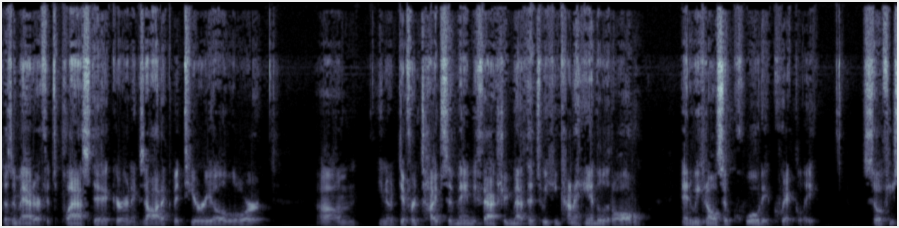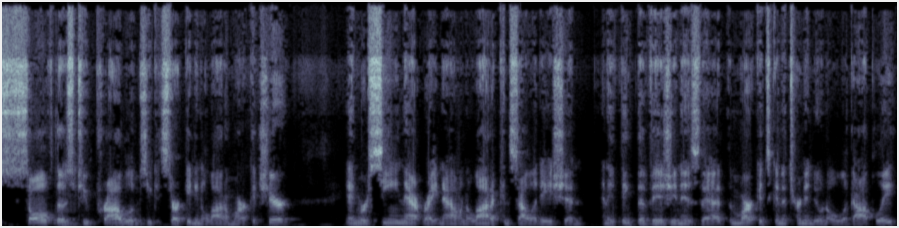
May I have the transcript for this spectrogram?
Doesn't matter if it's plastic or an exotic material or um, you know different types of manufacturing methods. We can kind of handle it all, and we can also quote it quickly. So if you solve those hmm. two problems, you can start getting a lot of market share. And we're seeing that right now in a lot of consolidation. And I think the vision is that the market's going to turn into an oligopoly.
